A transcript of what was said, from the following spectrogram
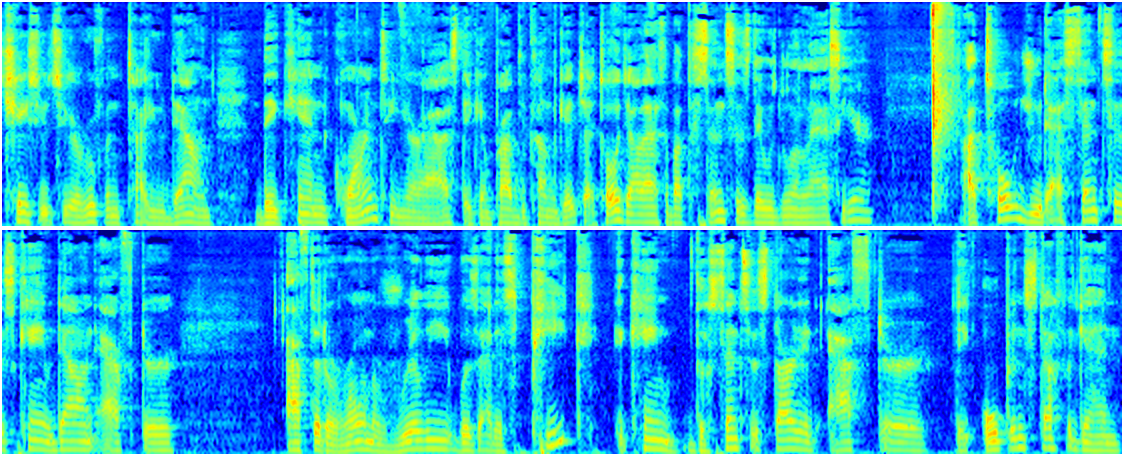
chase you to your roof and tie you down, they can quarantine your ass. They can probably come get you. I told y'all asked about the census they was doing last year. I told you that census came down after after the Rona really was at its peak. It came the census started after they opened stuff again,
